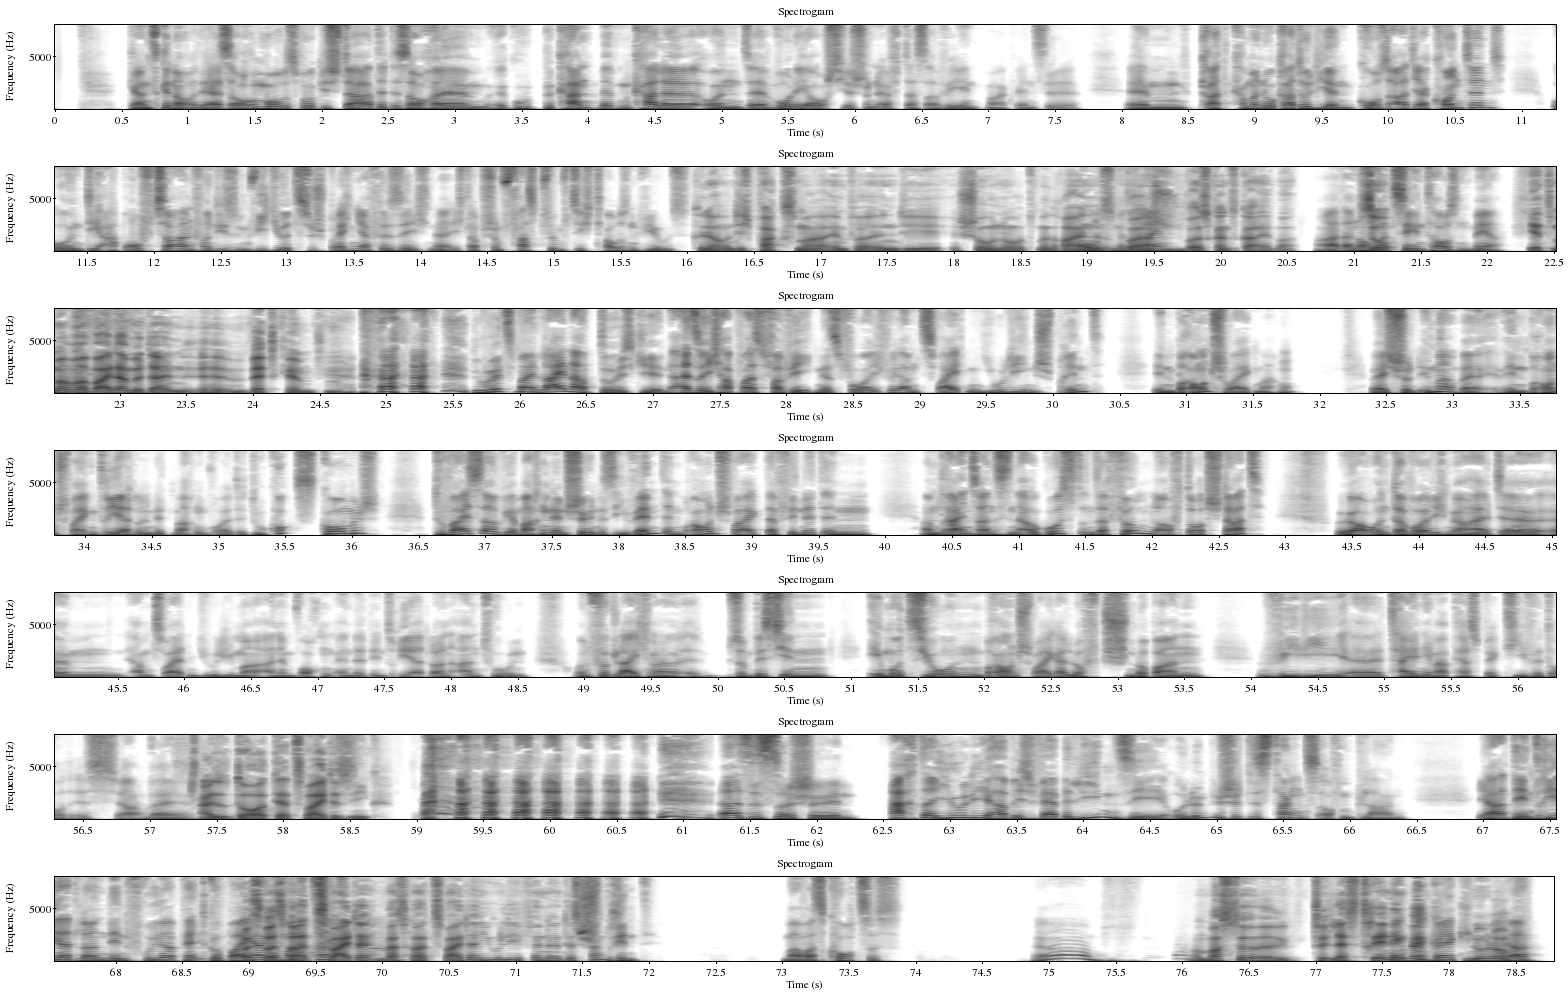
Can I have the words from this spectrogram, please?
Ganz genau. Der ist auch in Moritzburg gestartet, ist auch ähm, gut bekannt mit dem Kalle und äh, wurde ja auch hier schon öfters erwähnt, Marc Wenzel. Ähm, grad, kann man nur gratulieren. Großartiger Content und die Abrufzahlen von diesem Video sprechen ja für sich. Ne? Ich glaube schon fast 50.000 Views. Genau, und ich pack's mal einfach in die Shownotes mit rein, mit weil rein. es- weil es ganz geil war. Hat er nochmal So. 10.000 mehr. Jetzt machen wir weiter mit deinen äh, Wettkämpfen. du willst mein Line-Up durchgehen. Also ich habe was Verwegenes vor. Ich will am 2. Juli einen Sprint in Braunschweig machen, weil ich schon immer bei, in Braunschweig einen Triathlon mitmachen wollte. Du guckst komisch. Du weißt aber, wir machen ein schönes Event in Braunschweig. Da findet in, am 23. August unser Firmenlauf dort statt. Ja, und da wollte ich mir halt äh, ähm, am 2. Juli mal an einem Wochenende den Triathlon antun und für gleich mal äh, so ein bisschen Emotionen, Braunschweiger Luft schnuppern, wie die äh, Teilnehmerperspektive dort ist. Ja, weil Also dort der zweite Sieg. das ist so schön. 8. Juli habe ich Werbelinsee, olympische Distanz auf dem Plan. Ja, den Triathlon, den früher Petko Bayer Was, was, war gemacht hat. zweiter, was war 2. Juli für eine Distanz? Sprint. Mal was Kurzes. Ja, Und machst du, äh, lässt Training back weg? back. Nur noch. Ja.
